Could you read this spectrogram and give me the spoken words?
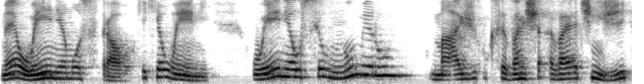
né, o N amostral. O que, que é o N? O N é o seu número mágico que você vai, vai atingir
